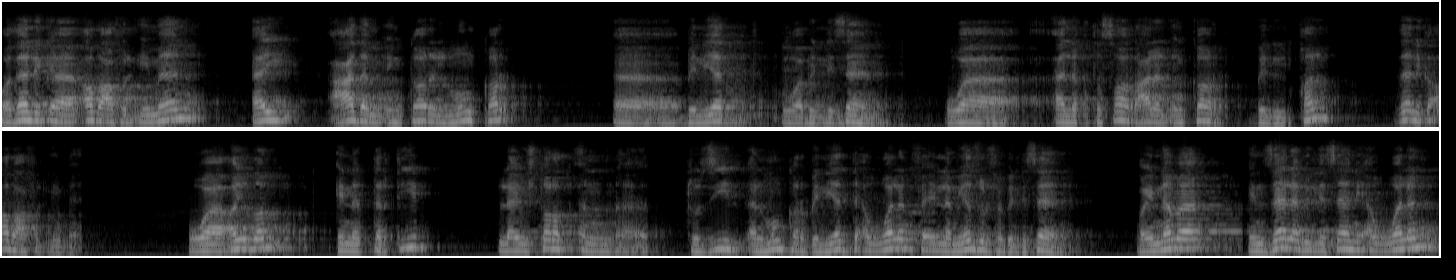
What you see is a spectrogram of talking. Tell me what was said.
وذلك أضعف الإيمان أي عدم إنكار المنكر باليد وباللسان. والإقتصار على الإنكار بالقلب ذلك أضعف الإيمان. وأيضا إن الترتيب لا يشترط أن تزيل المنكر باليد أولا فإن لم يزل فباللسان. وإنما إن زال باللسان أولا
